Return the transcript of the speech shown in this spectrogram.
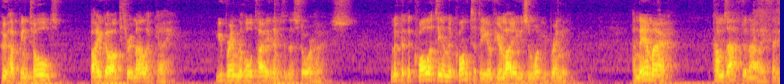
who have been told by God through Malachi, you bring the whole tithe into the storehouse. Look at the quality and the quantity of your lives and what you're bringing. And Nehemiah comes after that, I think,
